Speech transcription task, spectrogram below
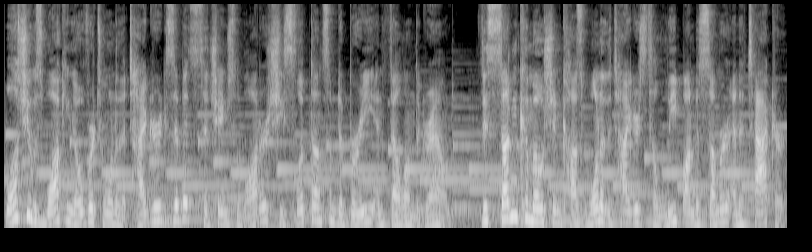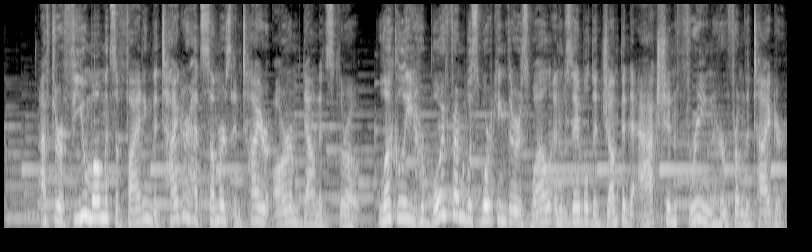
While she was walking over to one of the tiger exhibits to change the water, she slipped on some debris and fell on the ground. This sudden commotion caused one of the tigers to leap onto Somer and attack her. After a few moments of fighting, the tiger had Somer's entire arm down its throat. Luckily, her boyfriend was working there as well and was able to jump into action, freeing her from the tiger.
